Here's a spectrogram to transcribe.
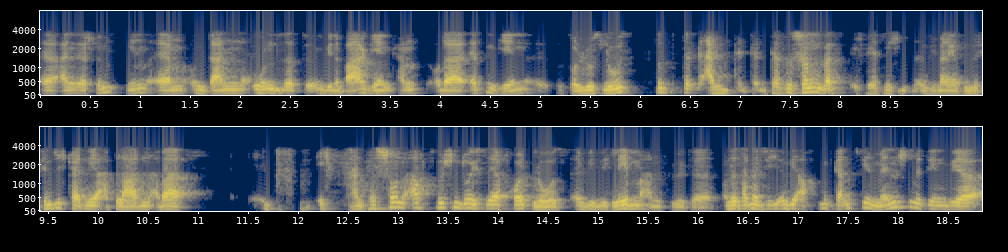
äh, eine der schlimmsten. Ähm, und dann, ohne dass du irgendwie eine Bar gehen kannst oder essen gehen, so lose-lose. Also, das ist schon was, ich will jetzt nicht irgendwie meine ganzen Befindlichkeiten hier abladen, aber ich fand das schon auch zwischendurch sehr freudlos, wie sich Leben anfühlte. Und das hat natürlich irgendwie auch mit ganz vielen Menschen, mit denen wir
